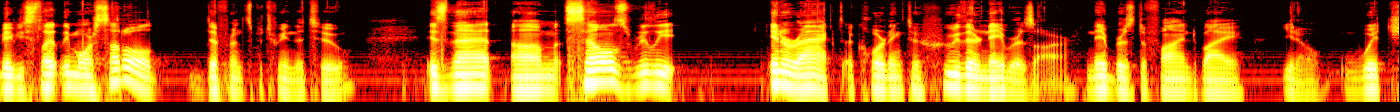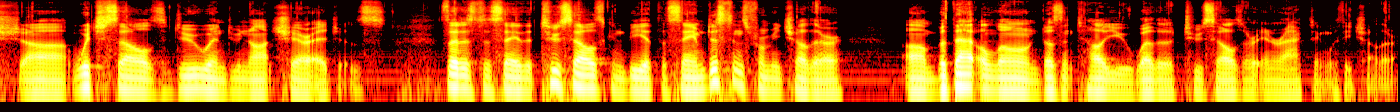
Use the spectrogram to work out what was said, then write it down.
maybe slightly more subtle difference between the two is that um, cells really interact according to who their neighbors are. Neighbors defined by you know which uh, which cells do and do not share edges. So that is to say that two cells can be at the same distance from each other, um, but that alone doesn't tell you whether two cells are interacting with each other.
